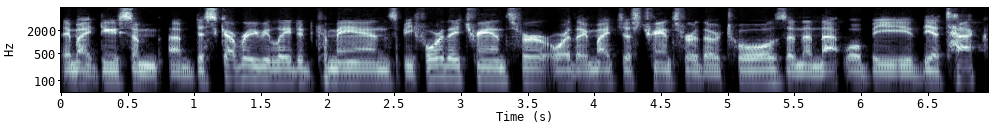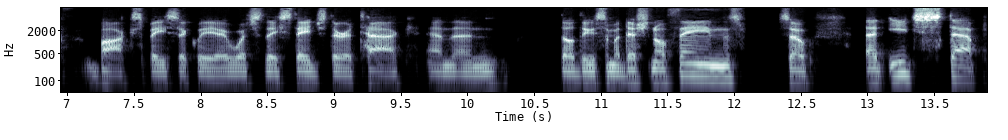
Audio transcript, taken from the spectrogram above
They might do some um, discovery related commands before they transfer, or they might just transfer their tools. And then that will be the attack box, basically, which they stage their attack. And then they'll do some additional things. So at each step,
